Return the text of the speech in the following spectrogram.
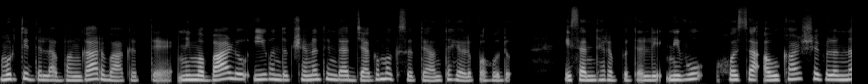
ಮುರ್ತಿದ್ದೆಲ್ಲ ಬಂಗಾರವಾಗತ್ತೆ. ನಿಮ್ಮ ಬಾಳು ಈ ಒಂದು ಕ್ಷಣದಿಂದ ಜಗಮಗಿಸುತ್ತೆ ಅಂತ ಹೇಳಬಹುದು. ಈ ಸಂದರ್ಭದಲ್ಲಿ ನೀವು ಹೊಸ ಅವಕಾಶಗಳನ್ನ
